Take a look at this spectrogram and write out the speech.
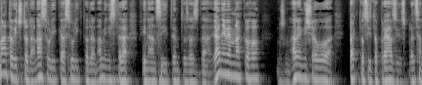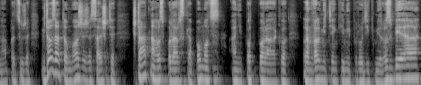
Mátovič to dá na Sulíka, Sulík to dá na ministra financí, tento zazdá. Ja neviem na koho, možno na Remišovu a takto si to prehádzajú z pleca na plecu, že kto za to môže, že sa ešte štátna hospodárska pomoc ani podpora ako len veľmi tenkými prúdikmi rozbieha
